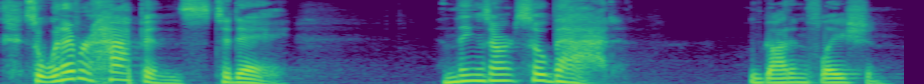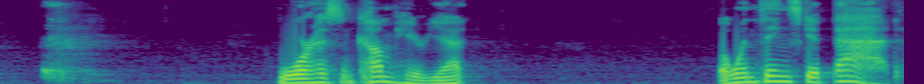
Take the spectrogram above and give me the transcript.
So, whatever happens today, and things aren't so bad, we've got inflation. War hasn't come here yet. But when things get bad,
